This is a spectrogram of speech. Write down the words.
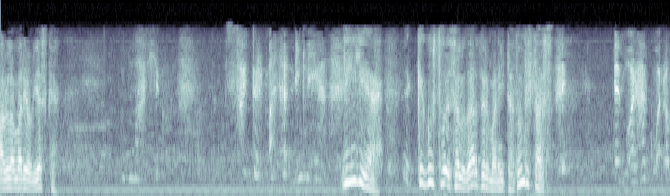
Habla Mario Viesca. Mario, soy tu hermana Lilia. Lilia, qué gusto de saludarte, hermanita. ¿Dónde estás? En Morácuaro.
